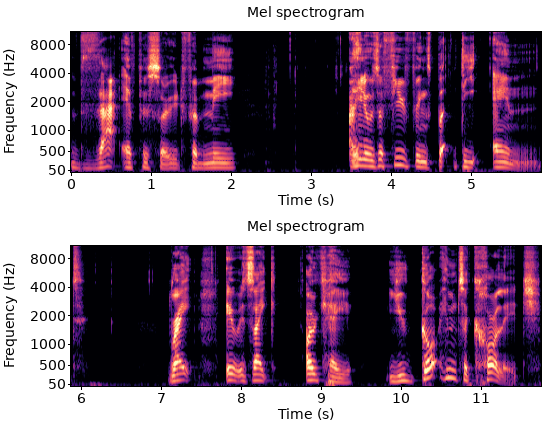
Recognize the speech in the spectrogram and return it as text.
that episode for me, I mean, it was a few things, but the end, right? It was like, okay, you got him to college,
